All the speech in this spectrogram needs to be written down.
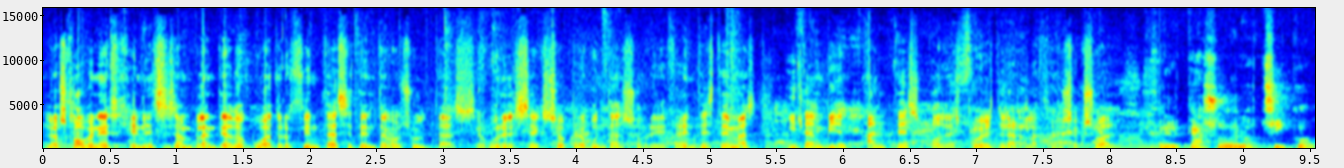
Los jóvenes jienenses han planteado 470 consultas. Según el sexo, preguntan sobre diferentes temas y también antes o después de la relación sexual. En el caso de los chicos,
